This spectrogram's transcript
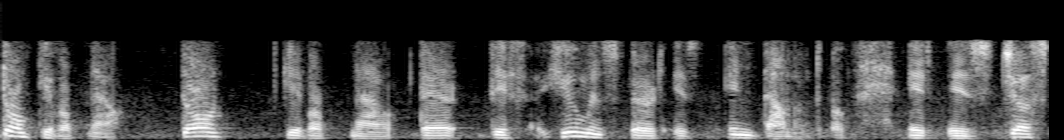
Don't give up now. Don't give up now. There, this human spirit is indomitable. It is just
